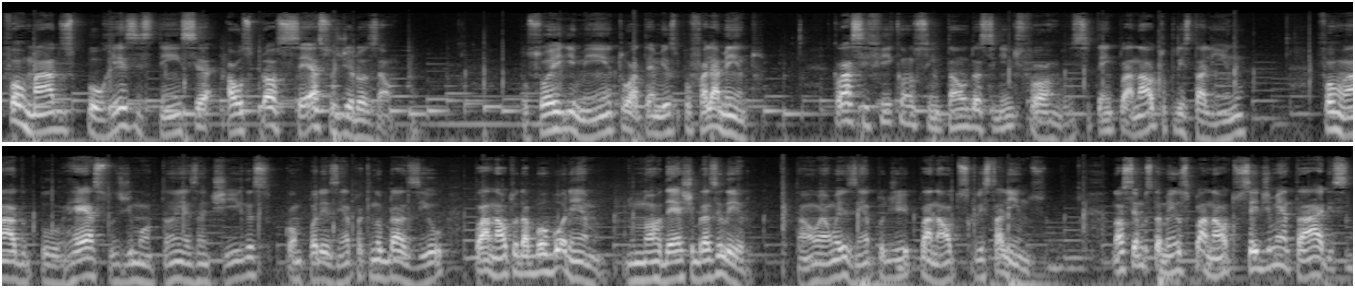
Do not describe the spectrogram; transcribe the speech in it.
formados por resistência aos processos de erosão, por sorregimento ou até mesmo por falhamento. Classificam-se então da seguinte forma: você tem planalto cristalino, formado por restos de montanhas antigas, como por exemplo aqui no Brasil, Planalto da Borborema, no Nordeste brasileiro. Então é um exemplo de planaltos cristalinos. Nós temos também os planaltos sedimentares,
